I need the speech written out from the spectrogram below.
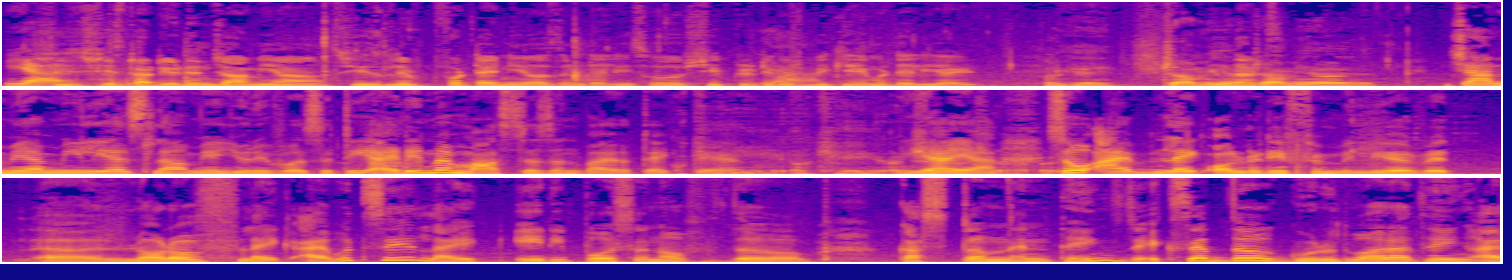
yeah. she she studied in Jamia. She's lived for ten years in Delhi, so she pretty Yeah. much became a Delhiite. Okay. Jamia, Jamia. Jamia Millia Islamia University. I did my master's in biotech there. Okay, okay. acha, yeah yeah acha. so i'm like already familiar with a lot of like i would say like 80% of the custom and things except the gurudwara thing i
